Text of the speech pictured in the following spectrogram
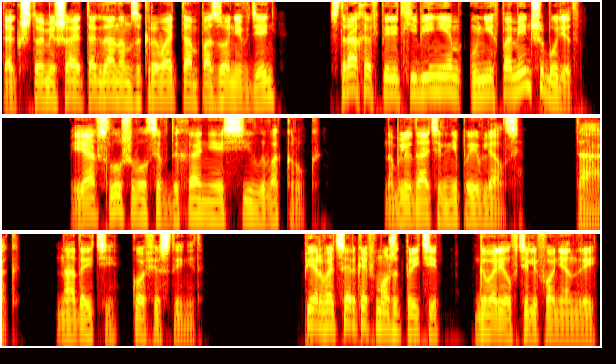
Так что мешает тогда нам закрывать там по зоне в день? Страхов перед хибинием у них поменьше будет? Я вслушивался в дыхание силы вокруг. Наблюдатель не появлялся. Так, надо идти, кофе стынет. «Первая церковь может прийти», — говорил в телефоне Андрей.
